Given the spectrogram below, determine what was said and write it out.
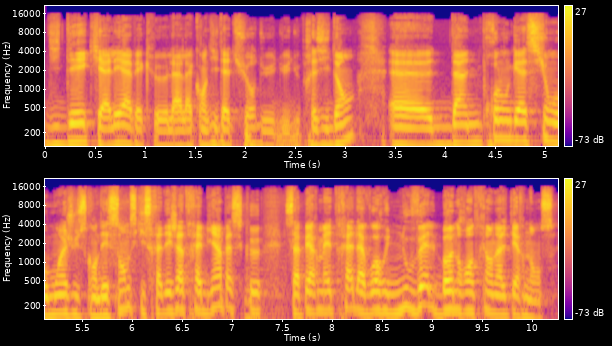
d'idées qui allaient avec la, candidature du, président, euh, d'une prolongation au moins jusqu'en décembre, ce qui serait déjà très bien parce que ça permettrait d'avoir une nouvelle bonne rentrée en alternance.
